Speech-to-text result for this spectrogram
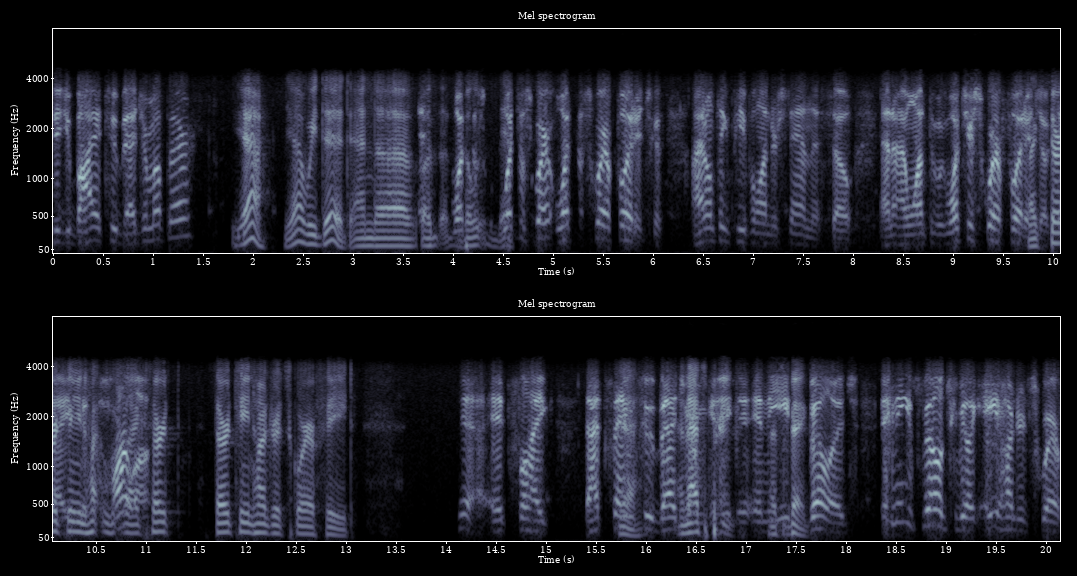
Did you buy a two bedroom up there? Yeah, yeah, we did, and uh, uh, What's the, what's the square What's the square footage? Because I don't think people understand this. So, and I want the, what's your square footage? like okay? thirteen, Harlem, like thir- thirteen hundred square feet. yeah, it's like that same Yeah, two bedroom and in, in the That's East big. Village. In the East Village could be like 800 square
